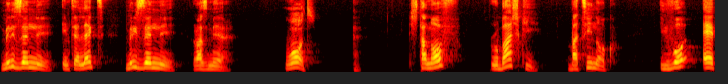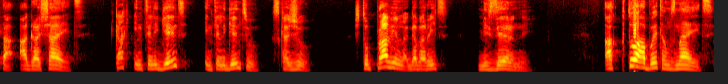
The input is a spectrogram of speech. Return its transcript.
мизерный интеллект, мизерный размер. What? Штанов, рубашки, ботинок. Его это огорчает. Как интеллигент интеллигенту скажу, что правильно говорить мизерный. А кто об этом знает?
